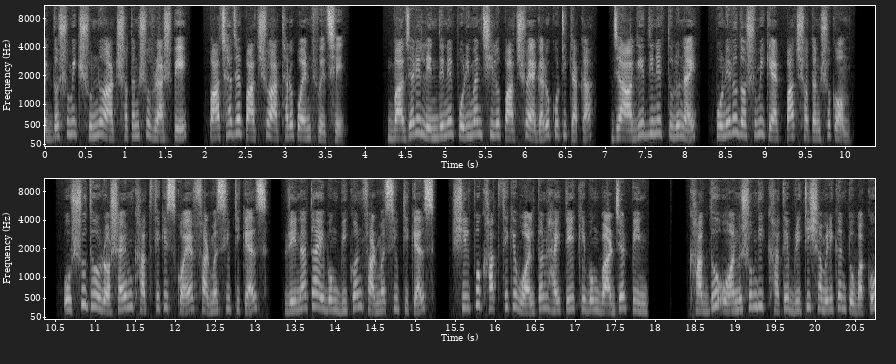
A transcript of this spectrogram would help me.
এক দশমিক শূন্য আট শতাংশ হ্রাস পেয়ে পাঁচ হাজার পাঁচশো আঠারো পয়েন্ট হয়েছে। বাজারে লেনদেনের পরিমাণ ছিল পাঁচশো এগারো কোটি টাকা, যা আগের দিনের তুলনায় পনেরো দশমিক এক পাঁচ শতাংশ কম। ওষুধ ও রসায়ন খাত থেকে স্কয়ার ফার্মাসিউটিক্যালস রেনাটা এবং বিকন ফার্মাসিউটিক্যালস শিল্প খাত থেকে ওয়ালটন হাইটেক এবং বার্জার পিন খাদ্য ও আনুষঙ্গিক খাতে British American Tobacco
